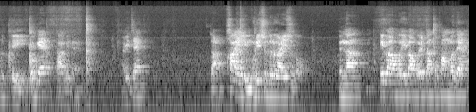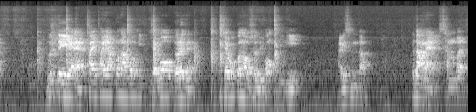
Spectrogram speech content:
루트 2 요게 답이 되는 거야. 알겠지? 자, 파이 무리수 들어가 있어도 됐나? 이거하고 이거하고 일단 곱하면 뭐 돼? 루트 2에 파이 파이 약분하고 이 제곱 요래 되네. 제곱권 없어지고 2. 알겠습니까? 그 다음에 3번.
